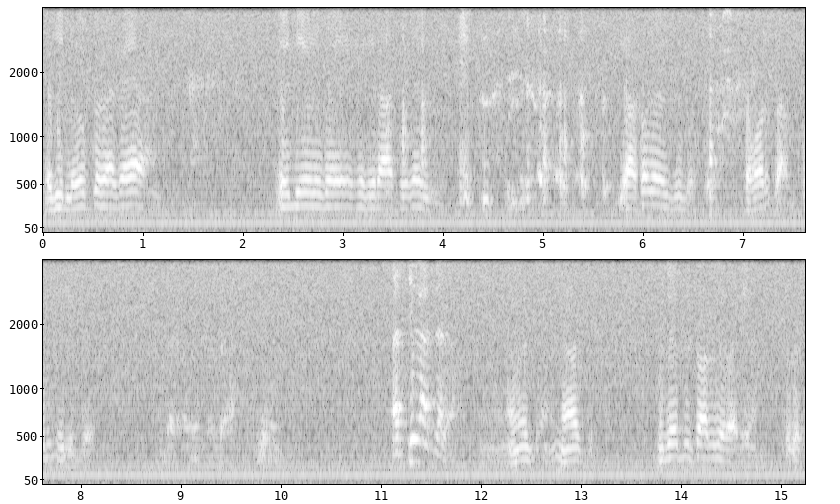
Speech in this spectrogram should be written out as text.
પછી લોક કરવા ગયા. તો દેવડે કહે પછી? તમારું કામ પૂરું થઈ સાચી વાત દાદા અમે ના ગુજરાત ચાલુ જવા દે સરસ.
